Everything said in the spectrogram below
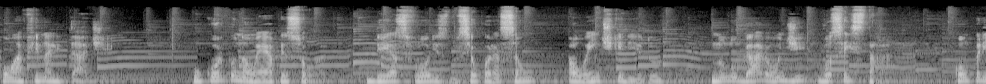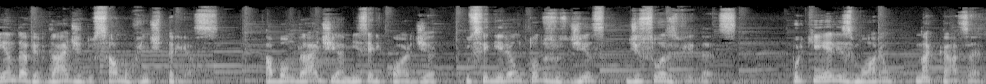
com a finalidade. O corpo não é a pessoa. Dê as flores do seu coração ao ente querido no lugar onde você está. Compreenda a verdade do Salmo 23. A bondade e a misericórdia o seguirão todos os dias de suas vidas, porque eles moram na casa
